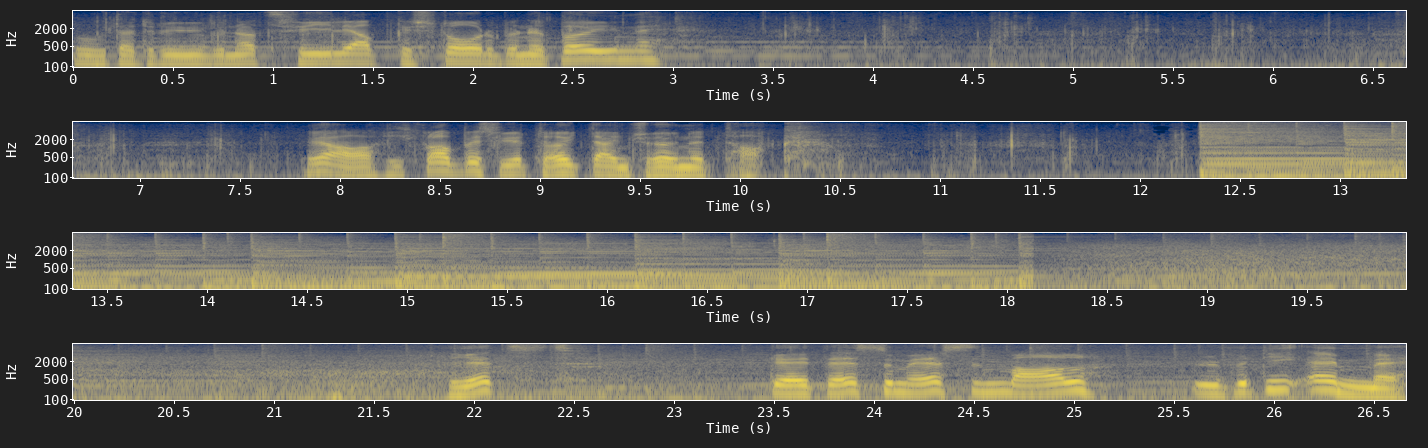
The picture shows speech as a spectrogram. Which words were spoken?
Uh, da drüben hat es viele abgestorbene Bäume. Ja, ich glaube, es wird heute ein schöner Tag. Jetzt geht es zum ersten Mal über die Emme.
